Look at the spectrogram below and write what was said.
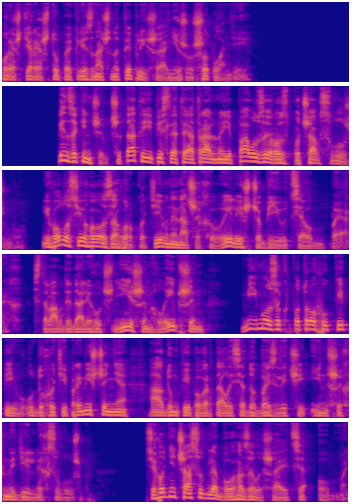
Урешті-решт у пеклі значно тепліше, аніж у Шотландії. Він закінчив читати і після театральної паузи розпочав службу, і голос його загуркотів, неначе хвилі, що б'ються об берег, ставав дедалі гучнішим, глибшим. Мій мозок потроху кипів у духоті приміщення, а думки поверталися до безлічі інших недільних служб. Сьогодні часу для Бога залишається обмаль.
